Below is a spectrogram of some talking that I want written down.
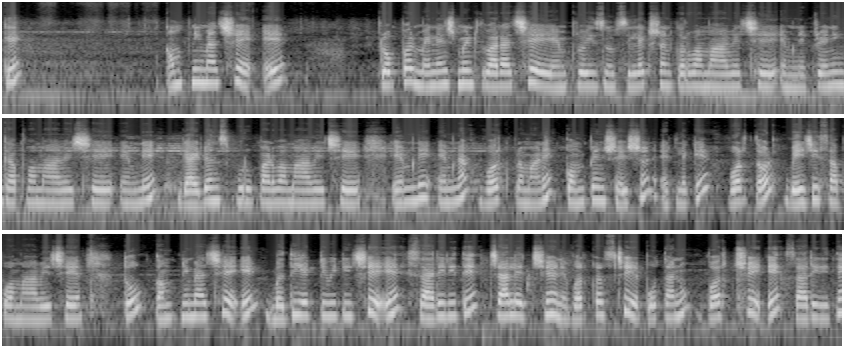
કે કંપનીમાં છે એ પ્રોપર મેનેજમેન્ટ દ્વારા છે એમ્પ્લોઈઝનું સિલેક્શન કરવામાં આવે છે, એમને ટ્રેનિંગ આપવામાં આવે છે, એમને ગાઈડન્સ પૂરું પાડવામાં આવે છે, એમને એમના વર્ક પ્રમાણે કોમ્પેન્સેશન એટલે કે વળતર વેજીસ આપવામાં આવે છે. તો કંપનીમાં છે એ બધી એક્ટિવિટી છે એ સારી રીતે ચાલે જ છે અને વર્કર્સ છે એ પોતાનું વર્ક છે એ સારી રીતે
